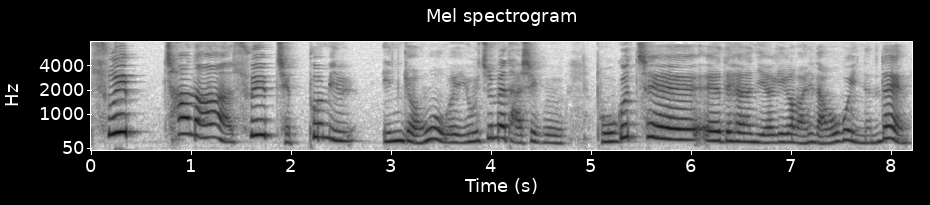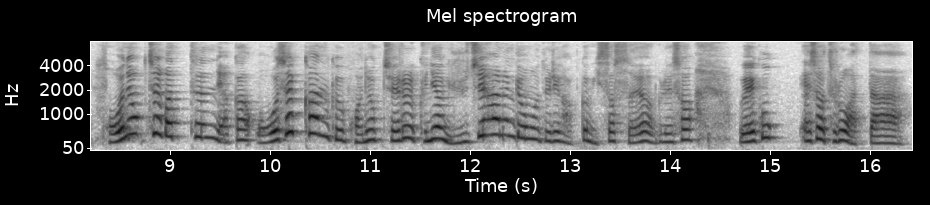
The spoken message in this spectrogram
수입 차나 수입 제품인 경우 왜 요즘에 다시 그 보그체에 대한 이야기가 많이 나오고 있는데 번역체 같은 약간 어색한 그 번역체를 그냥 유지하는 경우들이 가끔 있었어요. 그래서 외국에서 들어왔다.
